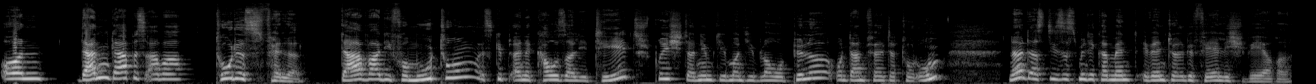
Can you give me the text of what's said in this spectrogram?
Und dann gab es aber Todesfälle. Da war die Vermutung, es gibt eine Kausalität, sprich, da nimmt jemand die blaue Pille und dann fällt er tot um ne, dass dieses Medikament eventuell gefährlich wäre.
